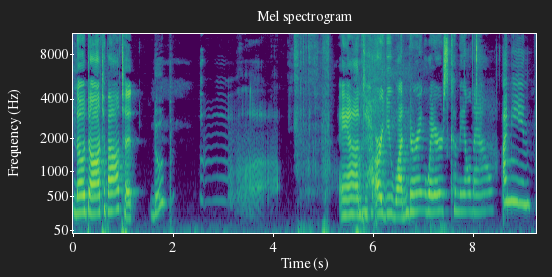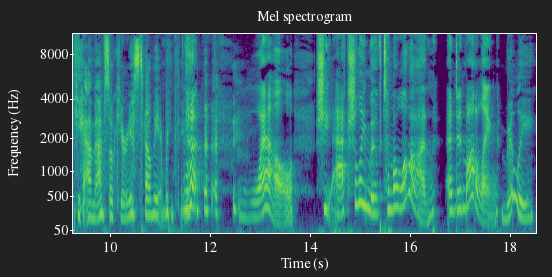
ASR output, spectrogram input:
No doubt about it. Nope. And are you wondering where's Camille now? I mean, yeah, I'm, I'm so curious. Tell me everything. well, she actually moved to Milan and did modeling. Really?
